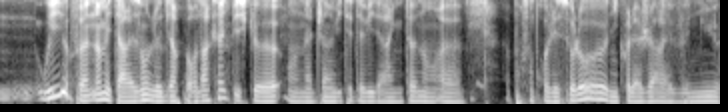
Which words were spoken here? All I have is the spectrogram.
mm, oui, enfin non, mais t'as raison de le dire pour Darkside puisque on a déjà invité David Harrington euh, pour son projet solo. Nicolas Jarre est venu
